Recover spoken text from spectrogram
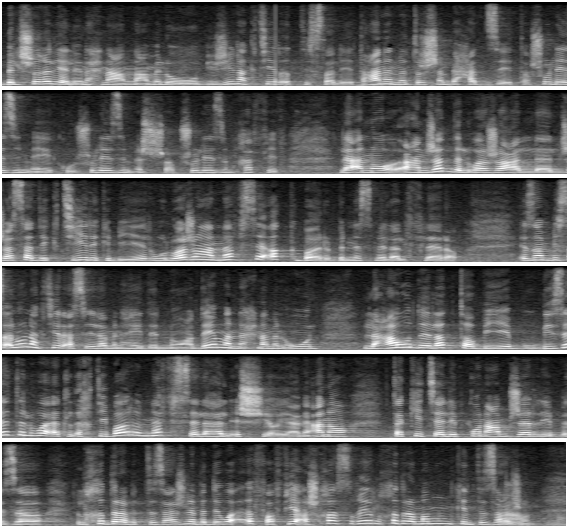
بالشغل يلي نحن عم نعمله بيجينا كثير اتصالات عن ال nutrition بحد ذاتها. شو لازم آكل؟ شو لازم أشرب؟ شو لازم خفف؟ لأنه عن جد الوجع الجسدي كثير كبير والوجع النفسي أكبر بالنسبة لل flare إذا بيسألونا كثير أسئلة من هيدي النوع. دائما نحن بنقول العودة للطبيب وبذات الوقت الاختبار النفسي لهالإشياء. يعني أنا تكيت يلي بكون عم بجرب إذا الخضرة بتزعجني بدي اوقفها في أشخاص غير الخضرة ما ممكن تزعجهم. نعم. نعم.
